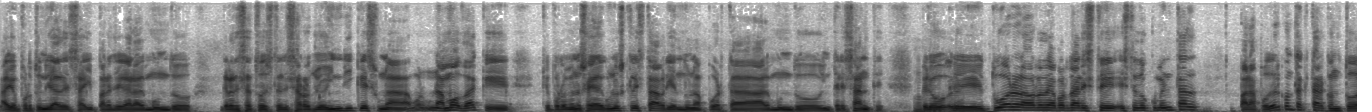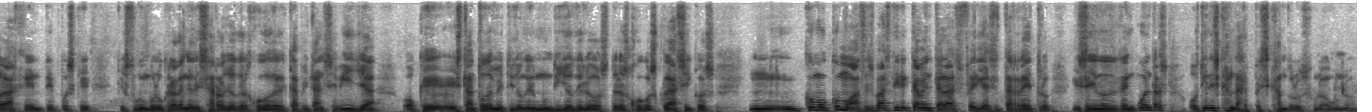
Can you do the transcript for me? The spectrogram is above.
hay oportunidades ahí para llegar al mundo gracias a todo este desarrollo indie, que es una, una moda que, que por lo menos hay algunos que le está abriendo una puerta al mundo interesante. Pero eh, tú ahora a la hora de abordar este, este documental, para poder contactar con toda la gente pues que, estuvo involucrada en el desarrollo del juego del Capitán Sevilla o que está todo metido en el mundillo de los, de los juegos clásicos, mm, ¿cómo, ¿cómo haces? ¿Vas directamente a las ferias estas retro y es ahí donde te encuentras o tienes que andar pescándolos uno a uno?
